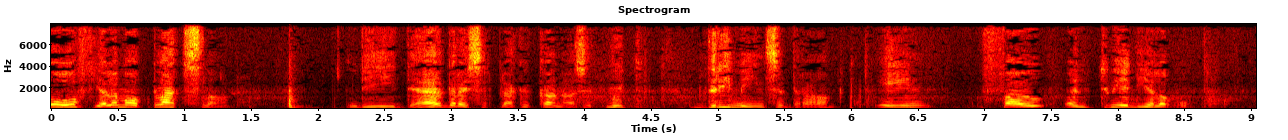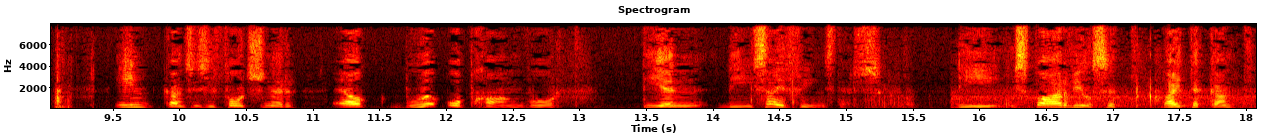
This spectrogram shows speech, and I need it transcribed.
of heeltemal plat slaan. Die derde ry sitplekke kan as dit moet 3 mense dra en vou in twee dele op. En kan soos die Fortuner elk bo opgehang word teen die syvensters. Die spaarwiel sit buitekant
